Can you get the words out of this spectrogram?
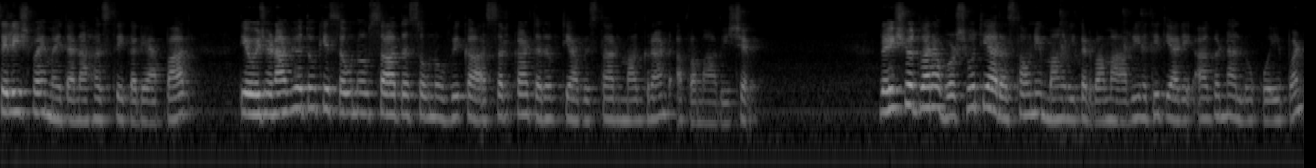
શૈલેષભાઈ મહેતાના હસ્તે કર્યા બાદ તેઓએ જણાવ્યું હતું કે સૌનો સાથ, સૌનો વિકાસ સરકાર તરફથી આ વિસ્તારમાં ગ્રાન્ટ આપવામાં આવી છે. રહીશો દ્વારા વર્ષોથી આ રસ્તાઓની માંગણી કરવામાં આવી હતી ત્યારે આગળના લોકોએ પણ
